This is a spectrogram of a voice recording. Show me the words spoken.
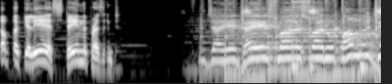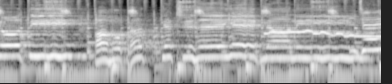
तब तक के लिए स्टे इन द प्रेजेंट जय जय स्वस्वरूपम ज्योति। अहो प्रत्यक्ष है ये ज्ञानी। जय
